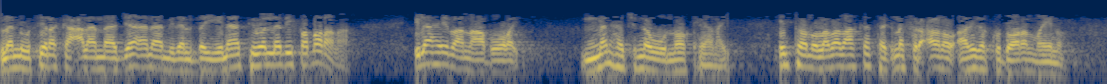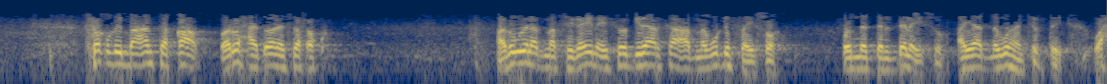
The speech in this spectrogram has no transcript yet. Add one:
lan nu'hiraka calaa maa jaana min albayinaati waladii fadarana ilaahay baana abuuray manhajna wuu noo keenay intoonu labadaa ka tagna fircoonow adiga ku dooran mayno faqdi maa anta qaad waar waxaad doonaysa xukun adigu inaad na figaynayso gidaarka aada nagu dhisayso oodna deldelayso ayaad nagu hanjabtay wax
